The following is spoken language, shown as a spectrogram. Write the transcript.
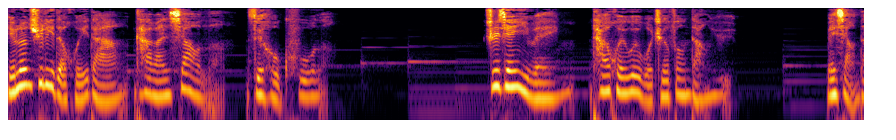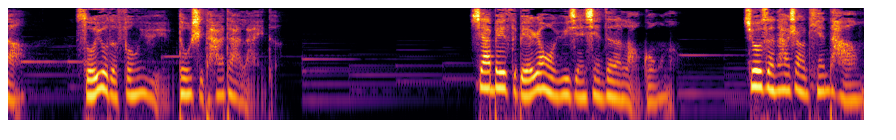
评论区里的回答开玩笑了，最后哭了。之前以为他会为我遮风挡雨，没想到所有的风雨都是他带来的。下辈子别让我遇见现在的老公了，就算他上天堂，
